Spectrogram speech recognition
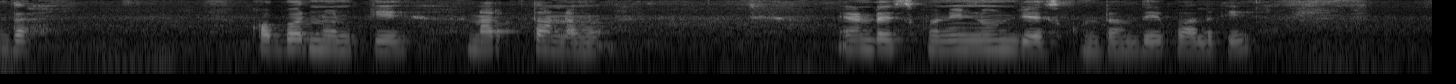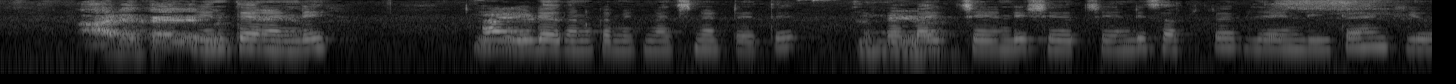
అదా కొబ్బరి నూనెకి నరుకుతాండము. ఎండేసుకొని నూనె చేసుకుంటాం దీపాలకి. ఆడే కాయలే ఇంతేనండి. ఈ వీడియో కనుక మీకు నచ్చినట్టయితే లైక్ చేయండి షేర్ చేయండి సబ్స్క్రైబ్ చేయండి. Thank you.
